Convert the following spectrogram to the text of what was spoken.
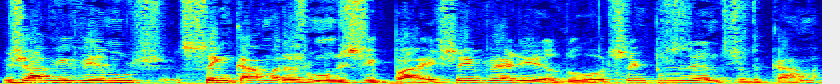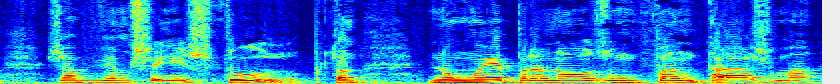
Já vivemos sem câmaras municipais, sem vereadores, sem presidentes de Câmara, já vivemos sem isso tudo. Portanto, não é para nós um fantasma,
